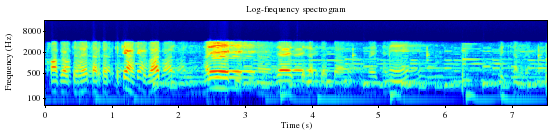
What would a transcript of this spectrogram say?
ক্ষমা প্রাপ্ত হয়ে তার কাছ থেকে আশীর্বাদ হরে কৃষ্ণ জয় শ্রীলা প্রভুপাদ আমরা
